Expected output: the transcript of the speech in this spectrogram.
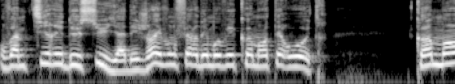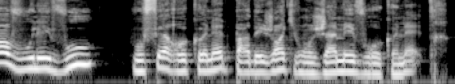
on va me tirer dessus. Il y a des gens, ils vont faire des mauvais commentaires ou autres. Comment voulez-vous vous faire reconnaître par des gens qui vont jamais vous reconnaître?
